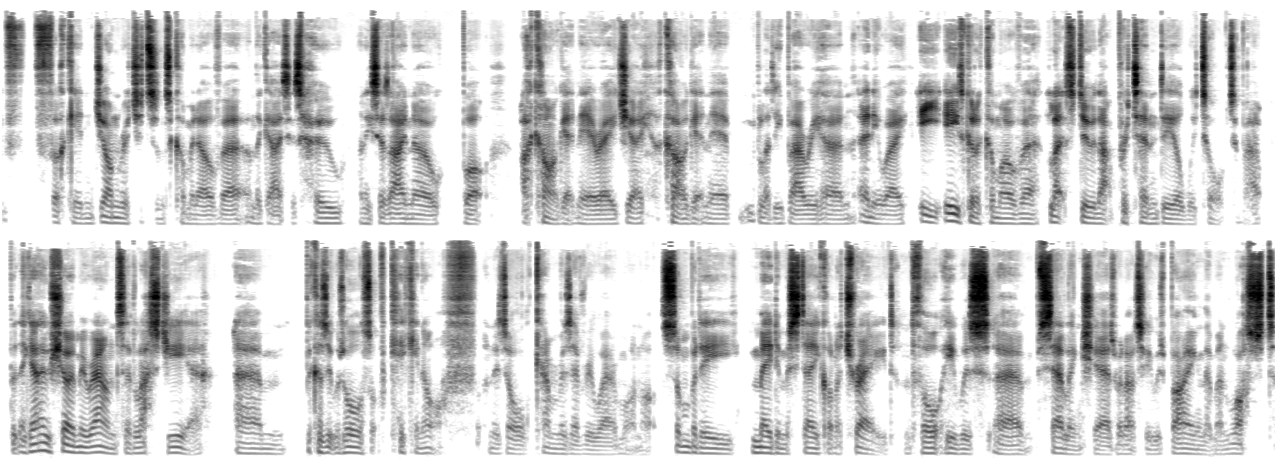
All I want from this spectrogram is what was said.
f- fucking Jon Richardson's coming over," and the guy says, "Who?" And he says, "I know, but." I can't get near AJ. I can't get near bloody Barry Hearn. Anyway, he, he's going to come over. Let's do that pretend deal we talked about. But the guy who showed me around said last year, um, because it was all sort of kicking off and there's all cameras everywhere and whatnot, somebody made a mistake on a trade and thought he was um, selling shares when actually he was buying them and lost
